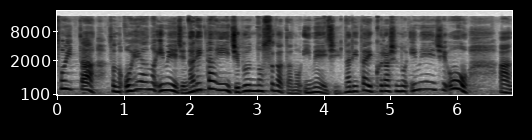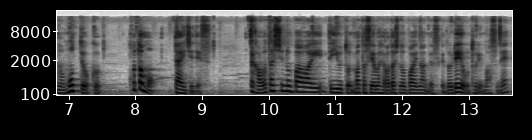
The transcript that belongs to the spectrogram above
そういったそのお部屋のイメージなりたい自分の姿のイメージなりたい暮らしのイメージをあの持っておくことも大事です。だから私の場合で言うとまたすいません私の場合なんですけど例を取りますね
